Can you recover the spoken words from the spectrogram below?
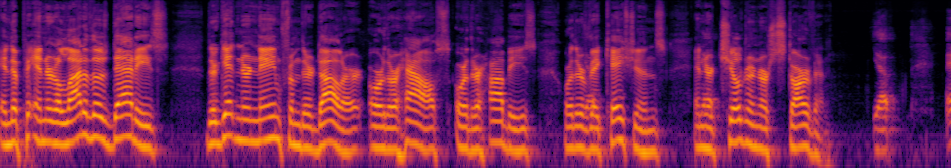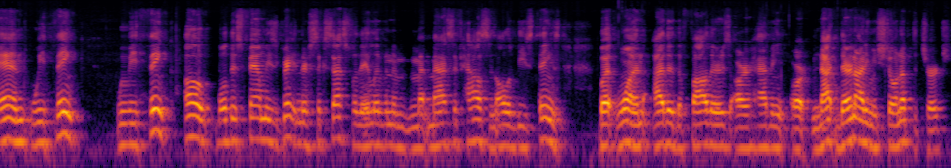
And the and there are a lot of those daddies. They're getting their name from their dollar or their house or their hobbies or their Yeah. vacations, and their children are starving. Yep. And we think we think, oh, well, this family's great and they're successful. They live in a massive house and all of these things. But one, either the fathers are having, or not, they're not even showing up to church.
